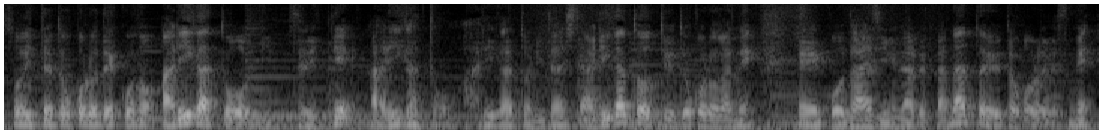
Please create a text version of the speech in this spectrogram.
そういったところでこのありがとうについてありがとうありがとうに対してありがとうというところがね、えー、こう大事になるかなというところですね。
